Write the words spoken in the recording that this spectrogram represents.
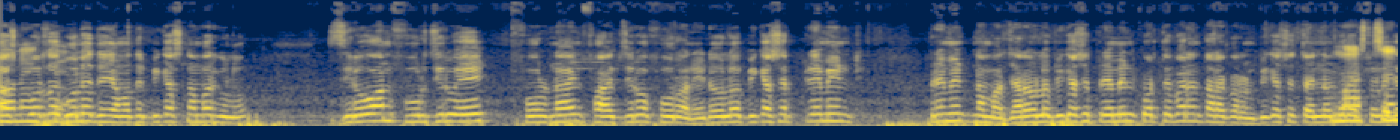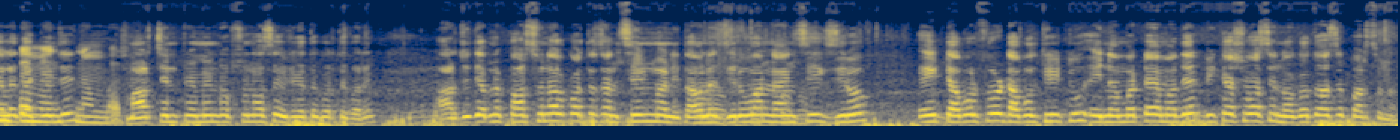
লাস্ট পর্যায়ে বলে দেই আমাদের বিকাশ নাম্বারগুলো zero one four zero eight four nine five zero four one এটা হলো বিকাশের পেমেন্ট পেমেন্ট নাম্বার যারা হলো বিকাশে পেমেন্ট করতে পারেন তারা করেন। বিকাশের চার নম্বর অপশনে মার্চেন্ট গেলে দেখবেন পেমেন্ট যে মার্চেন্ট পেমেন্ট অপশন আছে ওইটাতে করতে পারেন। আর যদি আপনি পার্সোনাল করতে চান সেন্ড মানি তাহলে zero one nine six zero eight double four double three two এই নাম্বারটা আমাদের বিকাশও আছে নগদও আছে personal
